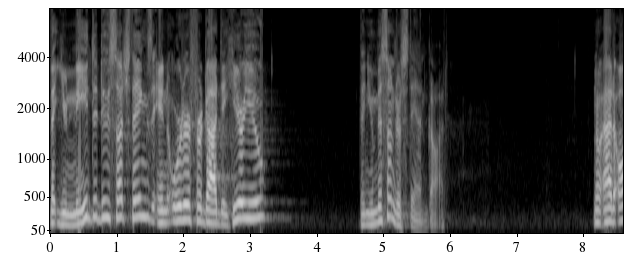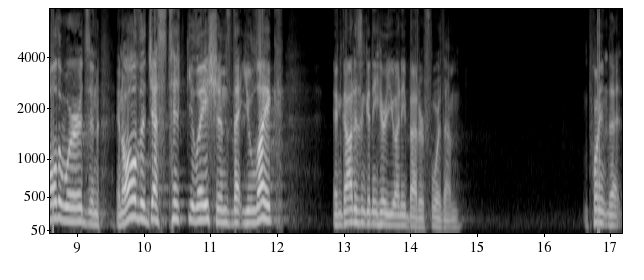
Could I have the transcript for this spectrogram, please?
that you need to do such things in order for God to hear you, then you misunderstand God. No, add all the words and, and all the gesticulations that you like, and God isn't going to hear you any better for them. The point that,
